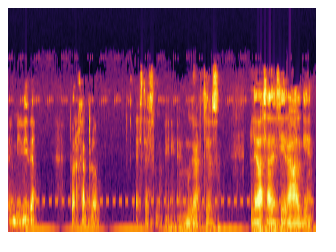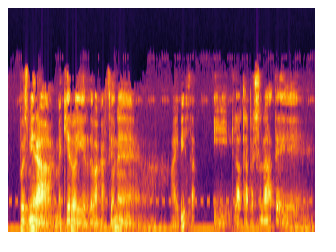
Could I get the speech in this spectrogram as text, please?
en mi vida, por ejemplo, este es muy, gracioso, le vas a decir a alguien, pues mira, me quiero ir de vacaciones a Ibiza y la otra persona te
